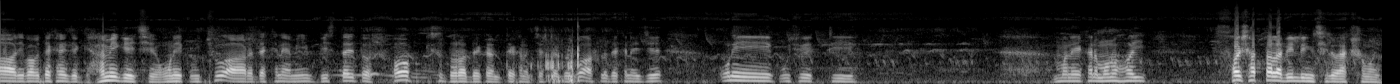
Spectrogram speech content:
আর এভাবে দেখেন এই যে ঘামে গিয়েছে অনেক উঁচু। আর দেখেন আমি বিস্তারিত সব কিছু ধরা দেখান দেখানোর চেষ্টা করব। আসলে দেখেন এই যে অনেক উঁচু একটি মানে এখানে মনে হয় ছয় সাততলা বিল্ডিং ছিল এক সময়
